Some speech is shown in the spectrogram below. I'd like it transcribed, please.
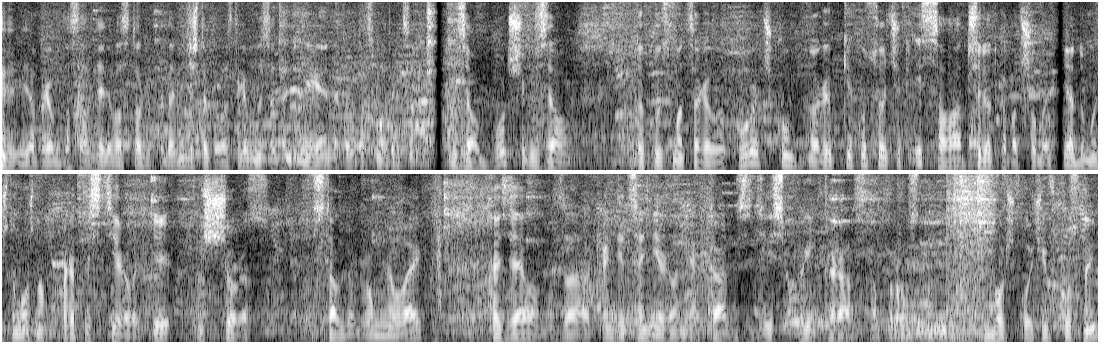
Я прям на самом деле в восторге, когда видишь такую востребованность, это нереально круто смотрится. Взял борщик, взял такую с моцареллой курочку, рыбки кусочек и салат, селедка под шубой. Я думаю, что можно протестировать. И еще раз ставлю огромный лайк хозяевам за кондиционирование. Как здесь прекрасно просто. Борщ очень вкусный.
